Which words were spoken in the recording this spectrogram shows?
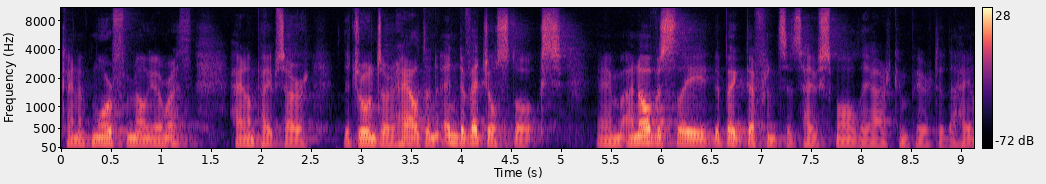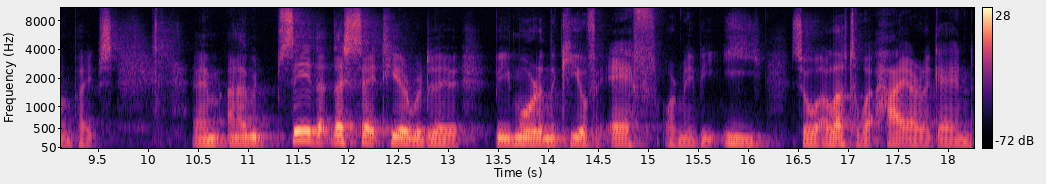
kind of more familiar with. Highland pipes are, the drones are held in individual stocks. Um, and obviously the big difference is how small they are compared to the Highland pipes. Um, and I would say that this set here would uh, be more in the key of F or maybe E, so a little bit higher again.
